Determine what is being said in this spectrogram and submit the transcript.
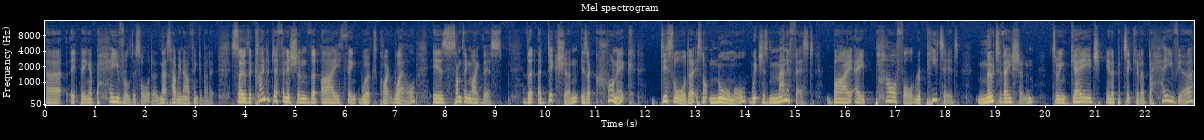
uh, it being a behavioral disorder, and that's how we now think about it. So, the kind of definition that I think works quite well is something like this that addiction is a chronic disorder, it's not normal, which is manifest by a powerful, repeated motivation to engage in a particular behavior,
